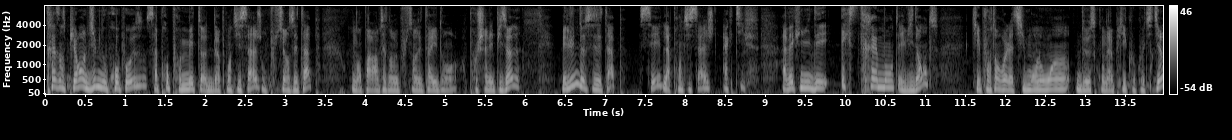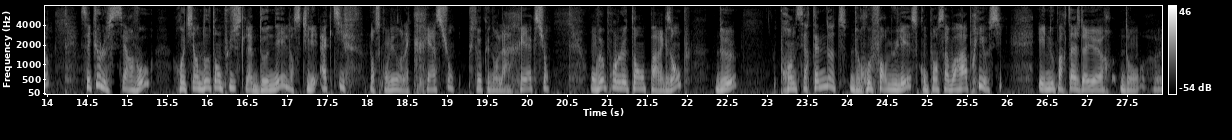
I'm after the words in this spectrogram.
Très inspirant, Jim nous propose sa propre méthode d'apprentissage en plusieurs étapes. On en parlera peut-être un peu plus en détail dans un prochain épisode. Mais l'une de ces étapes, c'est l'apprentissage actif. Avec une idée extrêmement évidente, qui est pourtant relativement loin de ce qu'on applique au quotidien, c'est que le cerveau retient d'autant plus la donnée lorsqu'il est actif, lorsqu'on est dans la création, plutôt que dans la réaction. On veut prendre le temps, par exemple, de prendre certaines notes, de reformuler ce qu'on pense avoir appris aussi. Et il nous partage d'ailleurs dans euh,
